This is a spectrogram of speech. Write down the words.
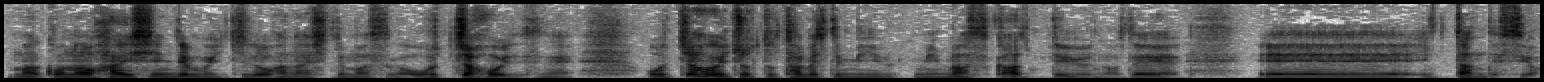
まあ、この配信でも一度話してますが、おっちゃほいですね。おっちゃほいちょっと食べてみますか？っていうので、えー、行ったんですよ。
